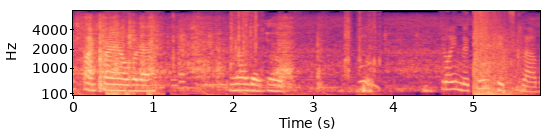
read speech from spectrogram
It's my friend over there. I'm not gonna kill it. Join the Cool Kids Club.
